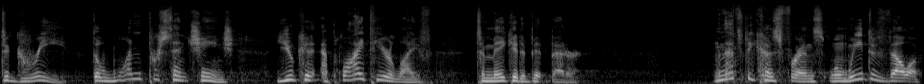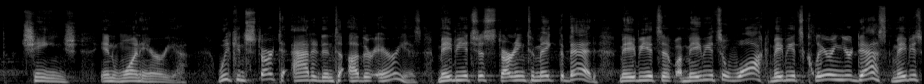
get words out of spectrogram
degree, the 1% change you can apply to your life to make it a bit better? And that's because, friends, when we develop change in one area, we can start to add it into other areas. Maybe it's just starting to make the bed. Maybe it's a, maybe it's a walk. Maybe it's clearing your desk. Maybe it's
